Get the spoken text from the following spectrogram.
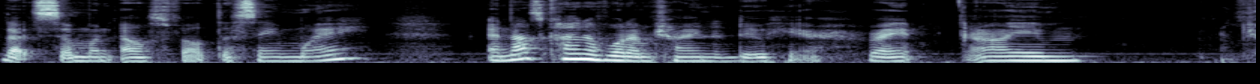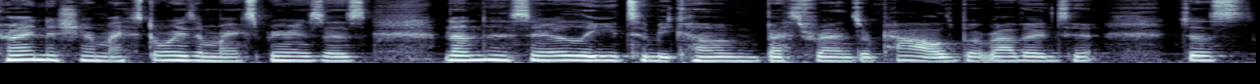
that someone else felt the same way. And that's kind of what I'm trying to do here, right? I'm trying to share my stories and my experiences, not necessarily to become best friends or pals, but rather to just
